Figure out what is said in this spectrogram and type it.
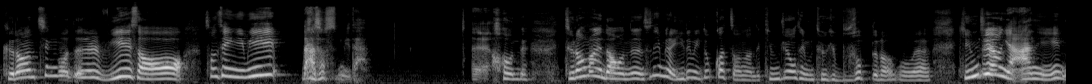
그런 친구들을 위해서 선생님이 나섰습니다. 에, 어, 근데 드라마에 나오는 선생님이랑 이름이 똑같잖아. 근데 김주영 선생님 되게 무섭더라고. 예. 김주영이 아닌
